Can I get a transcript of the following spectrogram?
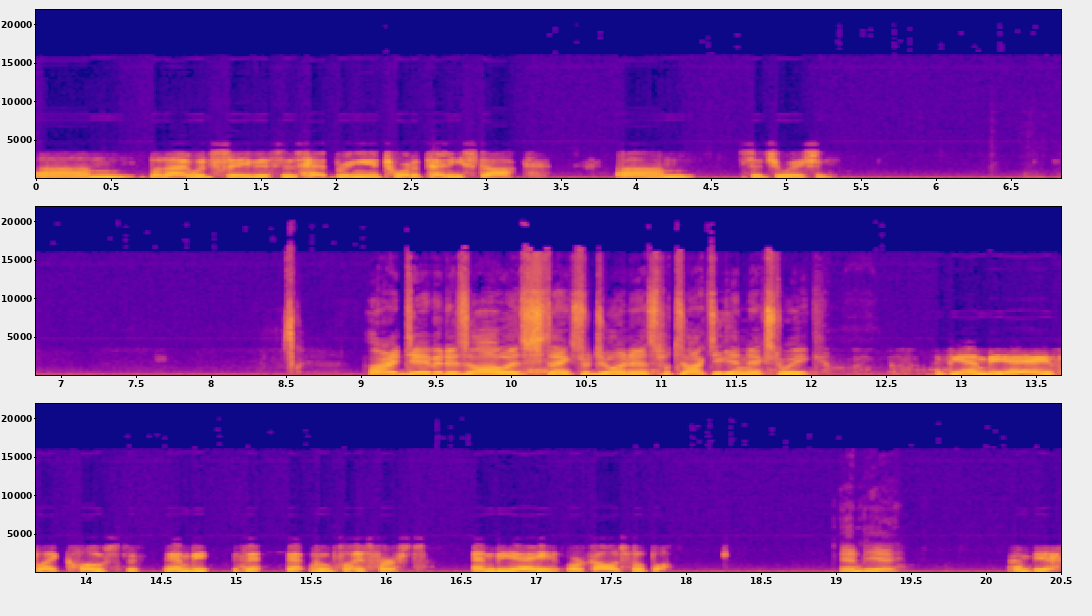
um, but I would say this is bringing it toward a penny stock um, situation. All right, David, as always, thanks for joining us. We'll talk to you again next week. If the NBA is like close to NBA, who plays first, NBA or college football? NBA. NBA.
